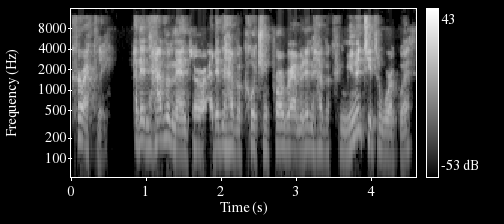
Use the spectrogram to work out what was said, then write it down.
correctly. I didn't have a mentor, I didn't have a coaching program, I didn't have a community to work with.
